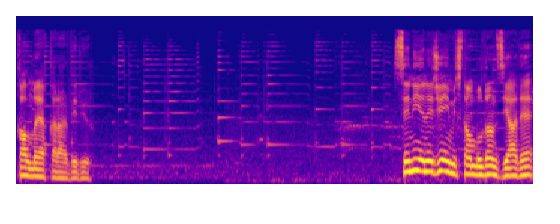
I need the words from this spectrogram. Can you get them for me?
kalmaya karar veriyor. Seni yeneceğim İstanbul'dan ziyade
